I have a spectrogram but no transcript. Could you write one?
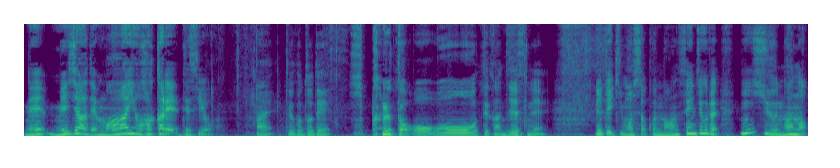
ね、メジャーで間合いを測れですよ。はい。ということで、引っ張ると、おおーって感じですね。出てきました。これ何センチぐらい ?27、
